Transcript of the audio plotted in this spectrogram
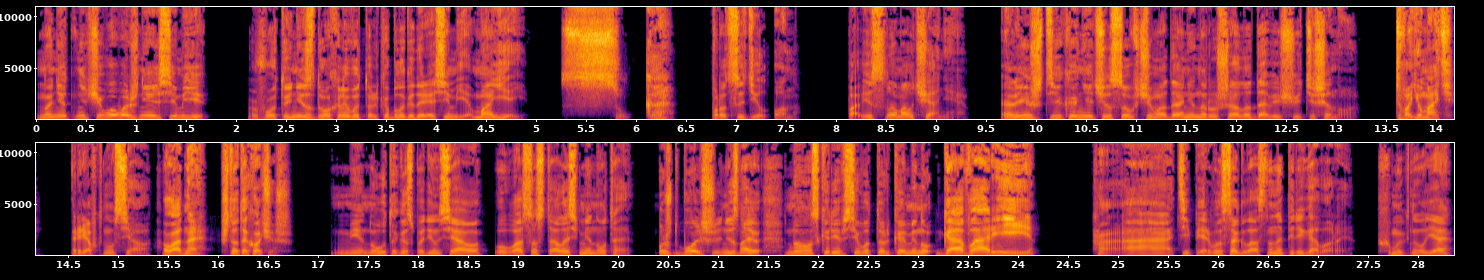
Но нет ничего важнее семьи. Вот и не сдохли вы только благодаря семье моей. Сука! процедил он. Повисло молчание. Лишь тиканье часов в чемодане нарушало давящую тишину. «Твою мать!» — рявкнул Сяо. «Ладно, что ты хочешь?» «Минута, господин Сяо. У вас осталась минута. Может, больше, не знаю, но, скорее всего, только мину...» «Говори!» «А, теперь вы согласны на переговоры», — хмыкнул я,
